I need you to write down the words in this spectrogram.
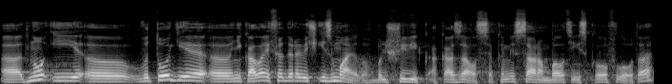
А, но и э, в итоге э, Николай Федорович Измайлов, большевик, оказался комиссаром Балтийского флота,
